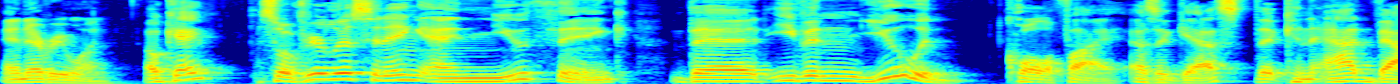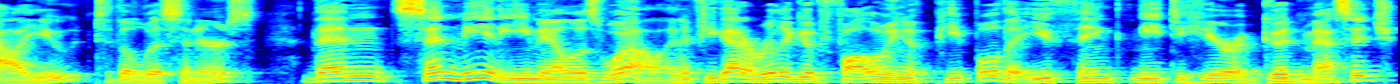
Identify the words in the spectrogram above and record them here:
and everyone, okay? So if you're listening and you think that even you would qualify as a guest that can add value to the listeners, then send me an email as well. And if you got a really good following of people that you think need to hear a good message,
